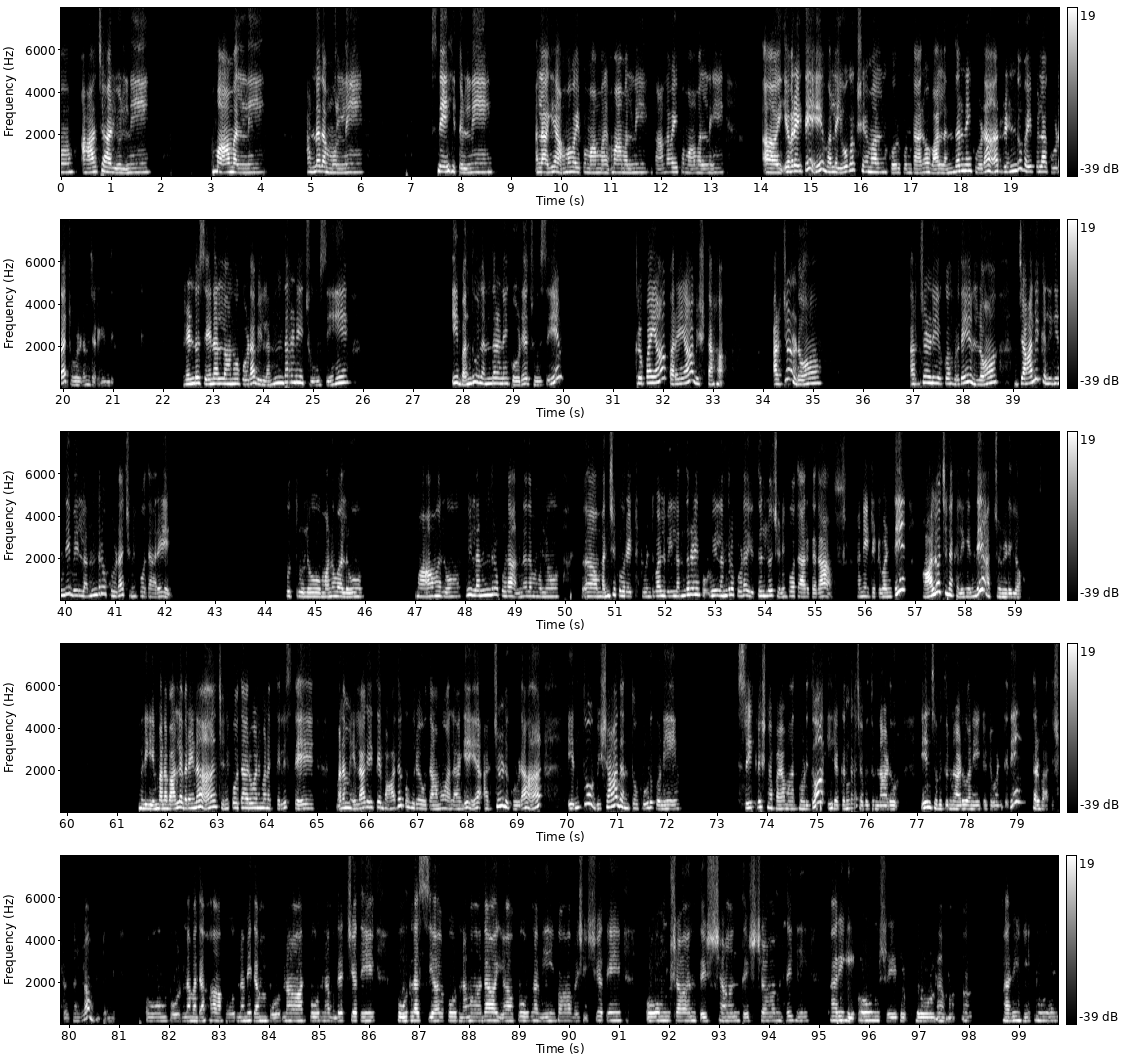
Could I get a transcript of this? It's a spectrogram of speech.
ఆచార్యుల్ని మామల్ని అన్నదమ్ముల్ని స్నేహితుల్ని అలాగే అమ్మ వైపు మామ మామల్ని నాన్న వైపు మామల్ని ఆ ఎవరైతే వాళ్ళ యోగక్షేమాలను కోరుకుంటారో వాళ్ళందరినీ కూడా రెండు వైపులా కూడా చూడడం జరిగింది. రెండు సేనల్లోనూ కూడా వీళ్ళందరినీ చూసి ఈ బంధువులందరినీ కూడా చూసి కృపయా పరయా విష్ట అర్జునుడు అర్జునుడి యొక్క హృదయంలో జాలి కలిగింది వీళ్ళందరూ కూడా చనిపోతారే. పుత్రులు మనువలు మామలు వీళ్ళందరూ కూడా అన్నదమ్ములు మంచి కోరేటటువంటి వాళ్ళు వీళ్ళందరూ వీళ్ళందరూ కూడా యుద్ధంలో చనిపోతారు కదా అనేటటువంటి ఆలోచన కలిగింది అర్జునుడిలో. మరి మన వాళ్ళు ఎవరైనా చనిపోతారు అని మనకు తెలిస్తే మనం ఎలాగైతే బాధకు గురవుతామో అలాగే అర్జునుడు కూడా ఎంతో విషాదంతో కూడుకొని శ్రీకృష్ణ పరమాత్ముడితో ఈ రకంగా చెబుతున్నాడు. ఏం చెబుతున్నాడు అనేటటువంటిది తర్వాతి శ్లోకంలో ఉంటుంది. ఓం పూర్ణమద పూర్ణమిదం పూర్ణాత్ పూర్ణముద్యతే పూర్ణస్య పూర్ణమాదాయ పూర్ణమేవాశిష్యతే ఓం శాంతి శాంతి శాంతి. హరి ఓం శ్రీ గురుభ్యో నమ. హరి ఓం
